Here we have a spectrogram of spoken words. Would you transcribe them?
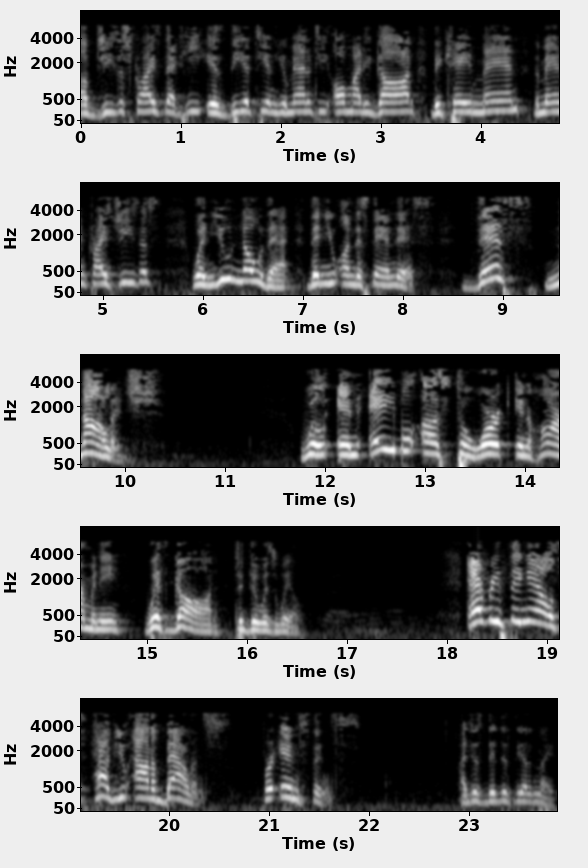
of Jesus Christ, that he is deity and humanity, Almighty God became man, the man Christ Jesus. When you know that, then you understand this. This knowledge will enable us to work in harmony with God to do his will. Everything else have you out of balance. For instance, I just did this the other night.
